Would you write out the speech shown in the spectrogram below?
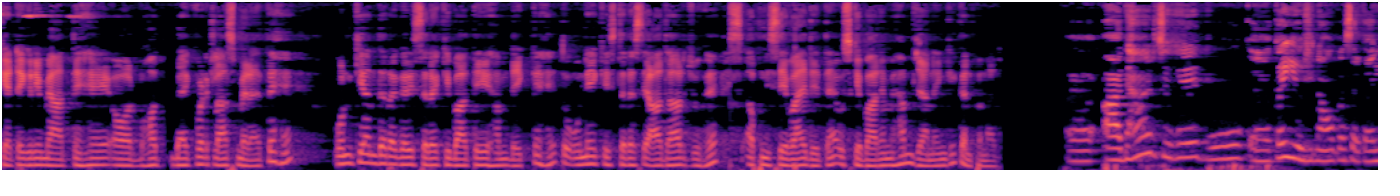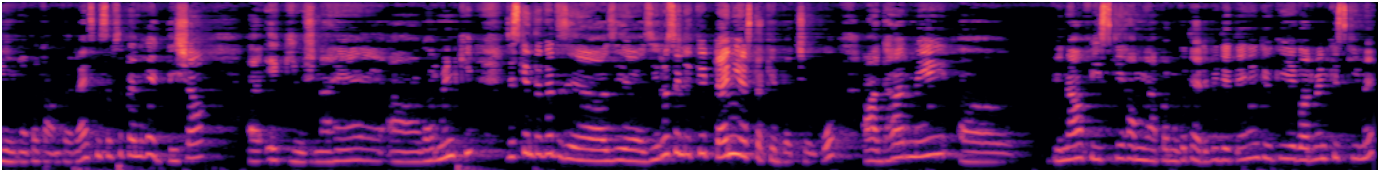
कैटेगरी में आते हैं और बहुत बैकवर्ड क्लास में रहते हैं, उनके अंदर अगर इस तरह की बातें हम देखते हैं तो उन्हें किस तरह से आधार जो है, अपनी सेवाएँ देते हैं, उसके बारे में हम जानेंगे कल्पना आधार जो है वो कई योजनाओं पर, सरकारी योजना पर काम कर रहा है। इसमें सबसे पहले है दिशा एक योजना है गवर्नमेंट की, जिसके अंतर्गत ज़ीरो से लेकर टेन ईयर्स तक के बच्चों को आधार में बिना फ़ीस के हम यहाँ पर उनको थेरेपी देते हैं, क्योंकि ये गवर्नमेंट की स्कीम है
